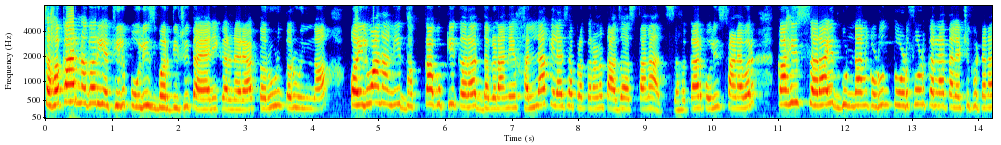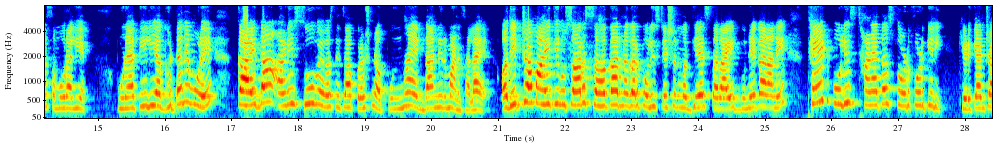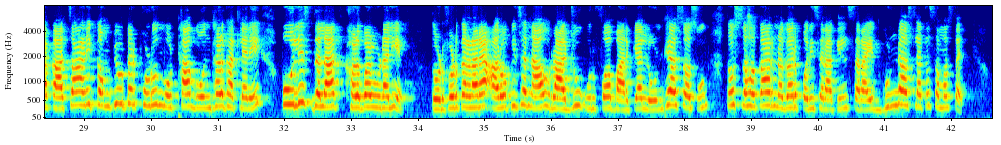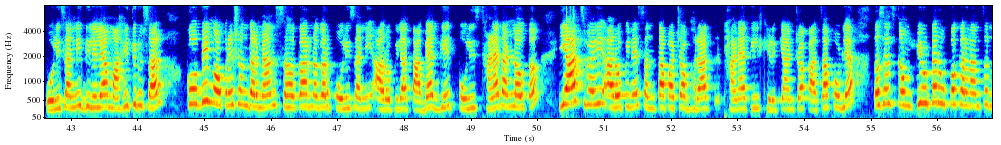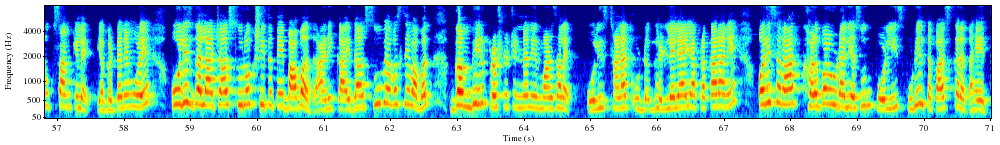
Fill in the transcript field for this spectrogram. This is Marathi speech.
सहकार नगर येथील पोलीस भरतीची तयारी करणाऱ्या तरुण तरुणींना पैलवानांनी धक्काबुक्की करत दगडाने हल्ला केल्याचं प्रकरण ताजं असतानाच सहकार पोलीस ठाण्यावर काही सराईत गुंडांकडून तोडफोड करण्यात आल्याची घटना समोर आली आहे. पुण्यातील या घटनेमुळे कायदा आणि सुव्यवस्थेचा प्रश्न पुन्हा एकदा निर्माण झालाय. अधिकच्या माहितीनुसार सहकार नगर पोलीस स्टेशनमध्ये सराईत गुन्हेगाराने थेट पोलीस ठाण्यातच तोडफोड केली. खिडक्यांच्या काचा आणि कम्प्युटर फोडून मोठा गोंधळ घातल्याने पोलीस दलात खळबळ उडाली आहे. तोडफोड करणाऱ्या आरोपीचं नाव राजू उर्फ बारक्या लोंढे असं असून तो सहकार नगर परिसरातील सराईत गुंड असल्याचं समजतंय. पोलिसांनी दिलेल्या माहितीनुसार कोबिंग ऑपरेशन दरम्यान सहकार नगर पोलिसांनी आरोपीला ताब्यात घेत पोलीस ठाण्यात आणलं होतं. याच वेळी आरोपीने संतापाच्या भरात ठाण्यातील खिडक्यांच्या काचा फोडल्या. तसेच कम्प्युटर उपकरणांचं नुकसान केलंय. या घटनेमुळे पोलीस दलाच्या सुरक्षिततेबाबत आणि कायदा सुव्यवस्थेबाबत गंभीर प्रश्नचिन्ह निर्माण झालंय. पोलीस ठाण्यात घडलेल्या या प्रकाराने परिसरात खळबळ उडाली असून पोलीस पुढील तपास करत आहेत.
